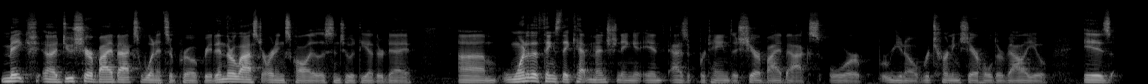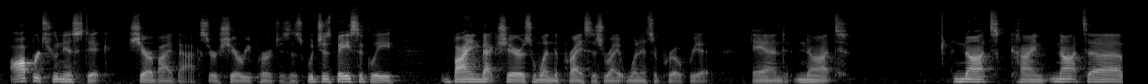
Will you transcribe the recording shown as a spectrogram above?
make uh, do share buybacks when it's appropriate. In their last earnings call, I listened to it the other day. Um, one of the things they kept mentioning in, as it pertains to share buybacks or you know returning shareholder value is opportunistic share buybacks or share repurchases, which is basically buying back shares when the price is right, when it's appropriate, and not not kind not uh,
